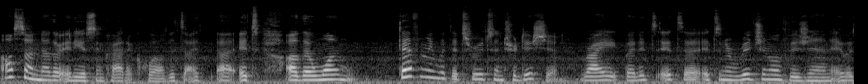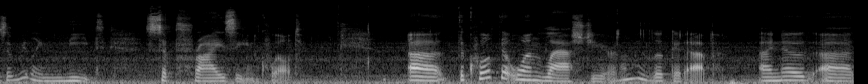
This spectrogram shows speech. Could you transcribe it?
also another idiosyncratic quilt. It's uh, it's although one definitely with its roots and tradition, right? But it's it's a it's an original vision. It was a really neat surprising quilt. Uh, the quilt that won last year, let me look it up. I know, uh,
